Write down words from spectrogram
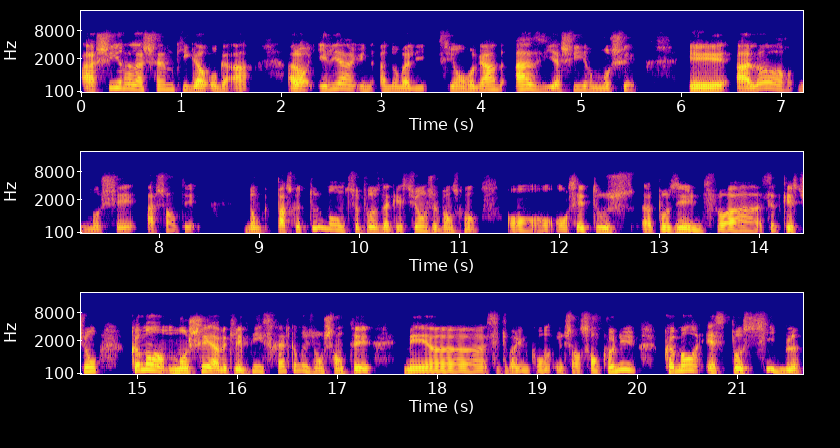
Ashir Hashem Kiga Oga'a. Alors il y a une anomalie. Si on regarde Az Yashir Moshe, et alors Moshe a chanté. Donc, parce que tout le monde se pose la question, je pense qu'on s'est tous posé une fois cette question, comment Moshe avec les bénis Israël, comment ils ont chanté? Mais euh, ce n'était pas une, une, chanson connue. Comment est-ce possible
